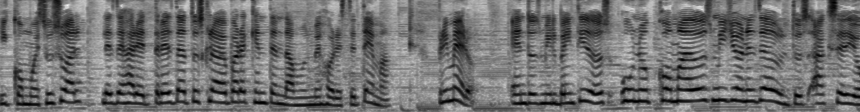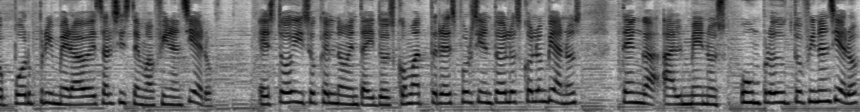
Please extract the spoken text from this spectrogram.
y como es usual, les dejaré tres datos clave para que entendamos mejor este tema. Primero, en 2022, 1,2 millones de adultos accedió por primera vez al sistema financiero. Esto hizo que el 92,3% de los colombianos tenga al menos un producto financiero,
